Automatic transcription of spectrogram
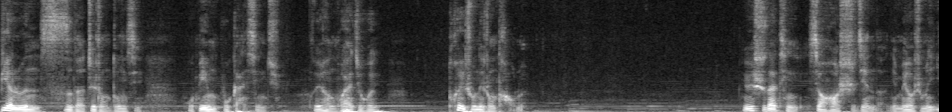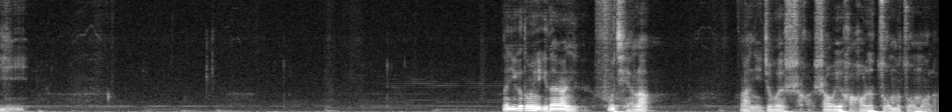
辩论似的这种东西，我并不感兴趣，所以很快就会退出那种讨论，因为实在挺消耗时间的，也没有什么意义。那一个东西一旦让你付钱了，啊，你就会稍稍微好好的琢磨琢磨了。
